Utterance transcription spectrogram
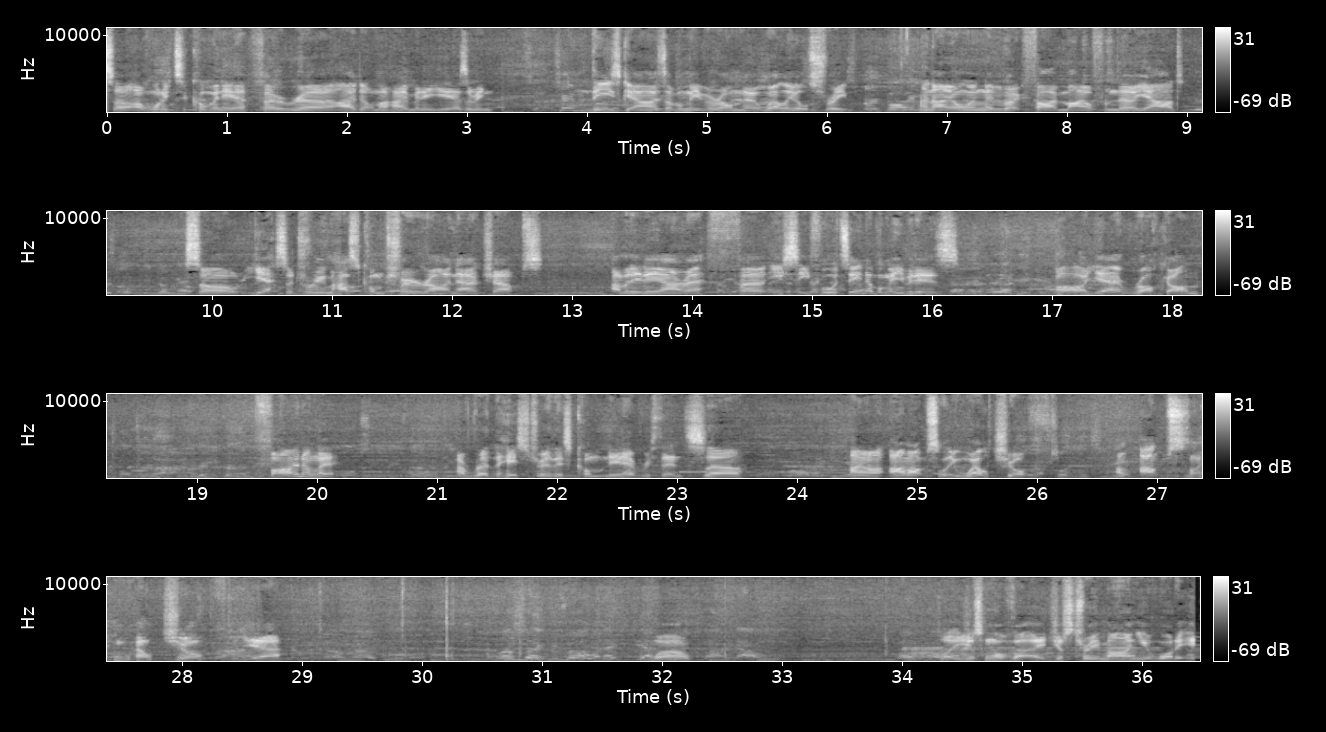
So I wanted to come in here for uh, I don't know how many years. I mean, these guys I believe are on uh, Wellyhole Street, and I only live about five mile from their yard. So yes, a dream has come true right now, chaps. I'm in an ERF uh, EC14, I believe it is. Oh yeah, rock on. Finally. I've read the history of this company and everything, so I'm absolutely well chuffed. I'm absolutely well chuffed, yeah. Wow. Don't you just love that, eh? Just to remind you what it is.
